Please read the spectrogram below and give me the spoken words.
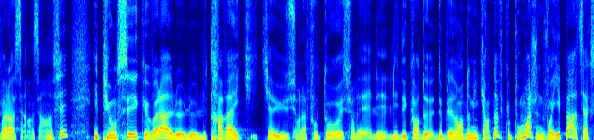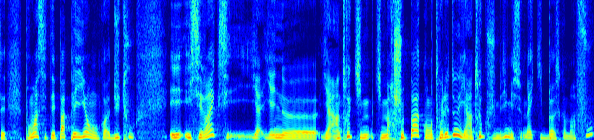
voilà, c'est un, un fait. Et puis on sait que voilà le, le- le travail qui- qu'il y a eu sur la photo et sur les, les- les décors de, de Blade Runner 2049 que pour moi je ne voyais pas. C'est-à-dire que pour moi c'était pas payant quoi du tout. Et, et c'est vrai que il y a, il y a une euh, il y a un truc qui qui marche pas quoi, entre les deux. Il y a un truc où je me dis mais ce mec il bosse comme un fou.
